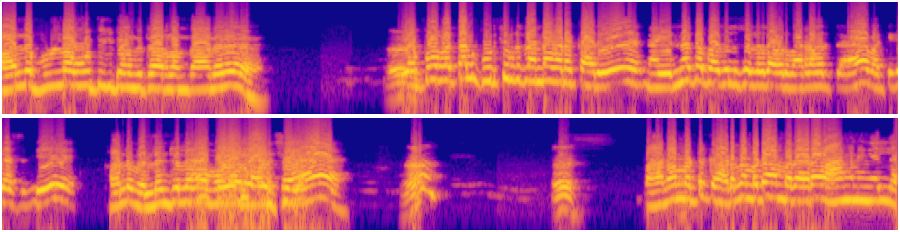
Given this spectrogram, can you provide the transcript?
காலைல ஃபுல்லா ஊத்திக்கிட்டு வந்துட்டாருல அந்த ஆளு. எப்ப பார்த்தாலும் குடிச்சுட்டு தாண்டா கிடக்காரு. நான் என்னத்த பதில் சொல்றது? அவர் வரவர்த்த வட்டி காசுக்கு. காலைல வெள்ளம் மனுஷன். பணம் மட்டும் கடனை மட்டும் ஐம்பதாயிரம் வாங்குனீங்கல்ல?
